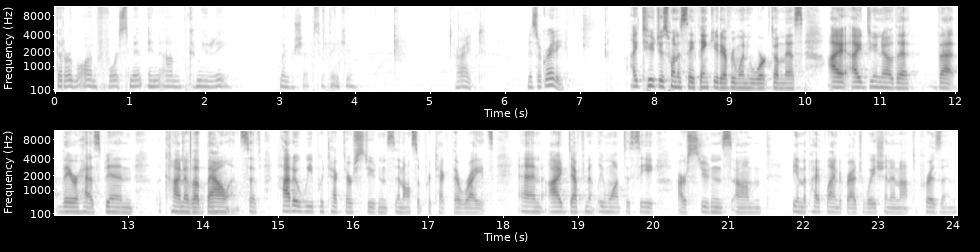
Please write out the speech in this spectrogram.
that are law enforcement and um, community membership. So thank you. All right. Ms. O'Grady? I too just want to say thank you to everyone who worked on this. I, I do know that, that there has been a kind of a balance of how do we protect our students and also protect their rights. And I definitely want to see our students um, be in the pipeline to graduation and not to prison.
